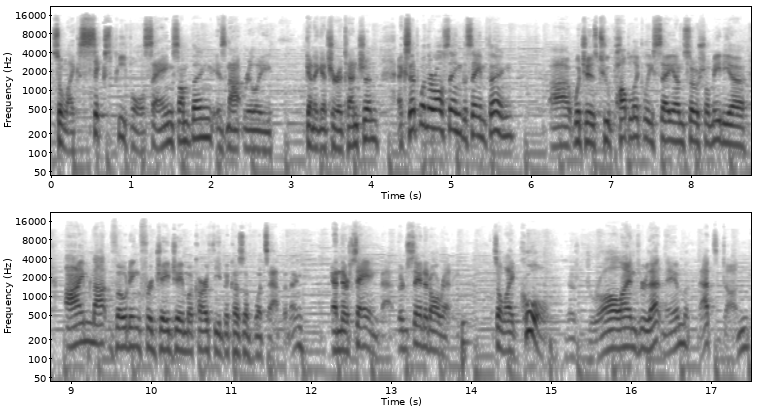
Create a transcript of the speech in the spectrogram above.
so like six people saying something is not really going to get your attention, except when they're all saying the same thing, uh, which is to publicly say on social media, I'm not voting for JJ McCarthy because of what's happening. And they're saying that. They're saying it already. So, like, cool. Just draw a line through that name. That's done.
